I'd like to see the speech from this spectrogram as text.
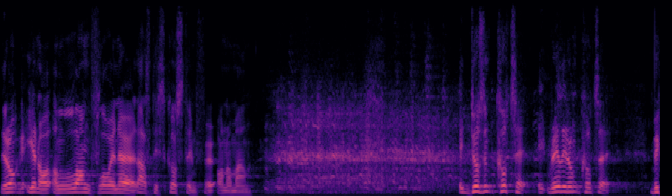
They don't get, you know, and long flowing hair. That's disgusting for, on a man. it doesn't cut it. It really don't cut it. Be-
